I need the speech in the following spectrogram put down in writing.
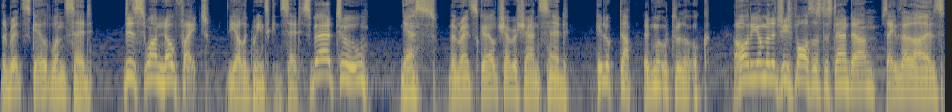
the red scaled one said. This one no fight, the other greenskin said. Spare too. Yes, the red scaled Shevishan said. He looked up at Mu'utlu'uk Order your military forces to stand down, save their lives,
